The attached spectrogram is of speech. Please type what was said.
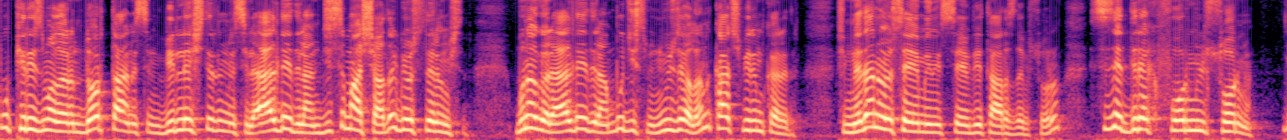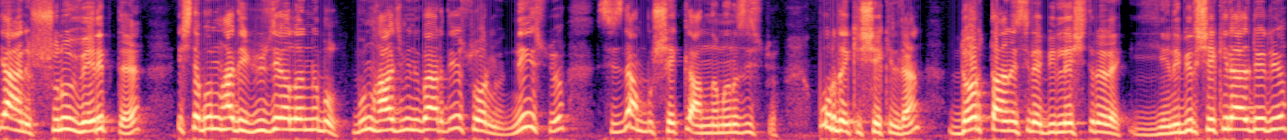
bu prizmaların 4 tanesinin birleştirilmesiyle elde edilen cisim aşağıda gösterilmiştir. Buna göre elde edilen bu cismin yüzey alanı kaç birim karedir? Şimdi neden ÖSYM'nin sevdiği tarzda bir soru? Size direkt formül sormuyor. Yani şunu verip de işte bunun hadi yüzey alanını bul, bunun hacmini ver diye sormuyor. Ne istiyor? Sizden bu şekli anlamanızı istiyor. Buradaki şekilden 4 tanesiyle birleştirerek yeni bir şekil elde ediyor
